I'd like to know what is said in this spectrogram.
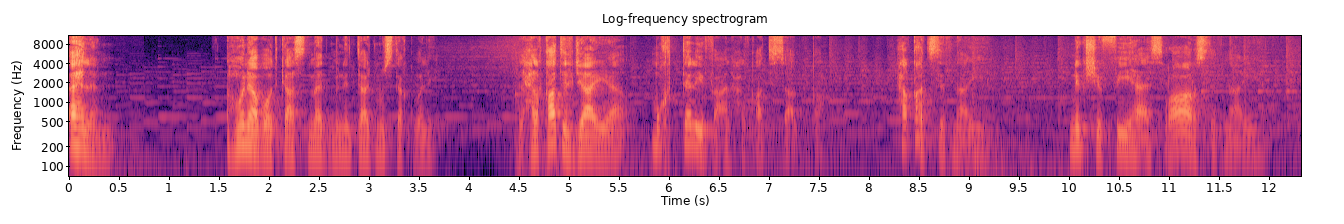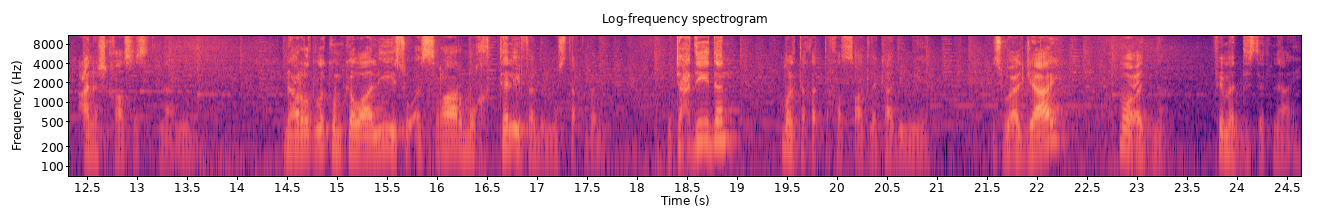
أهلا. هنا بودكاست مد من إنتاج مستقبلي. الحلقات الجاية مختلفة عن الحلقات السابقة. حلقات استثنائية. نكشف فيها أسرار استثنائية عن أشخاص استثنائيين. نعرض لكم كواليس وأسرار مختلفة من مستقبلي وتحديدا ملتقى التخصصات الأكاديمية. الأسبوع الجاي موعدنا في مد استثنائي.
